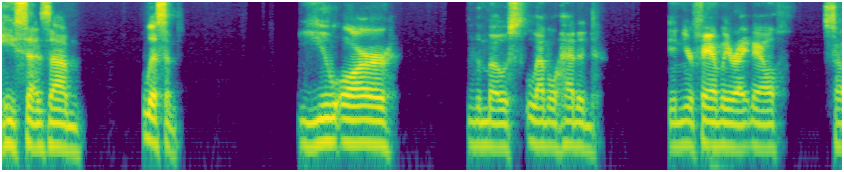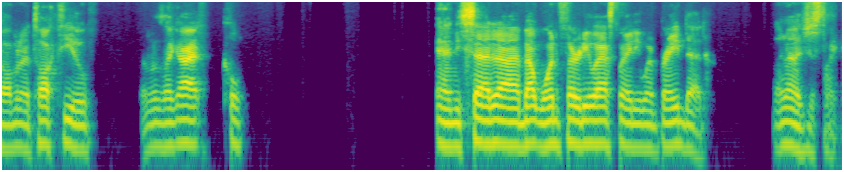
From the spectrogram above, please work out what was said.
he says, "Um, listen, you are the most level-headed in your family right now, so I'm going to talk to you." And I was like, "All right, cool." And he said uh, about 1.30 last night he went brain dead. And I was just like,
